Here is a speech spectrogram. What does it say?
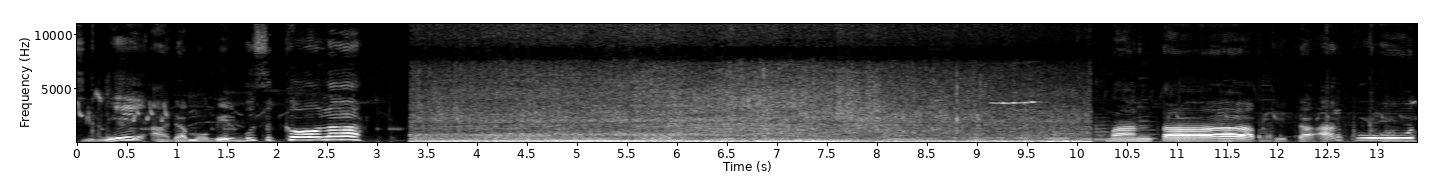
sini ada mobil bus sekolah. Mantap, kita angkut.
